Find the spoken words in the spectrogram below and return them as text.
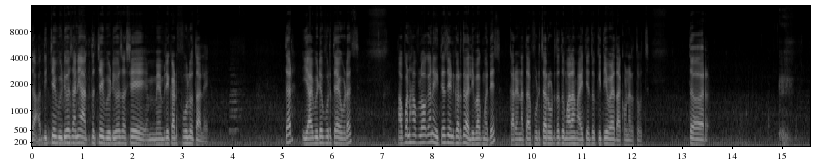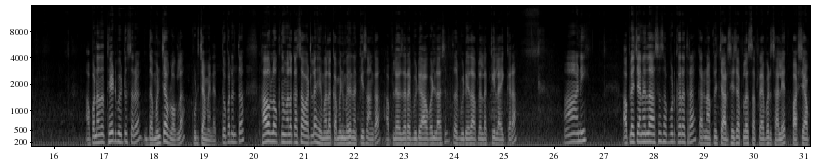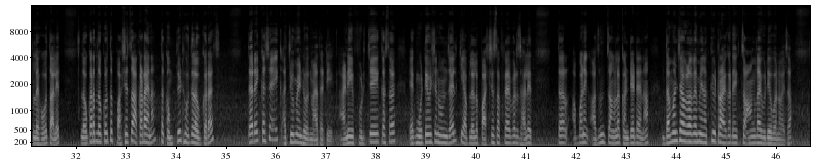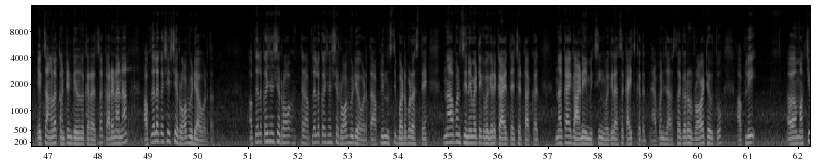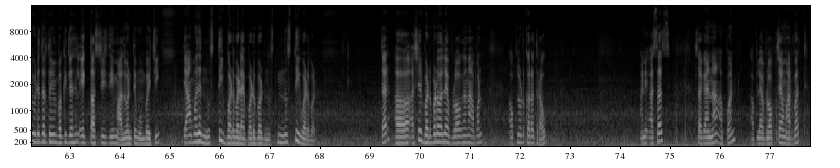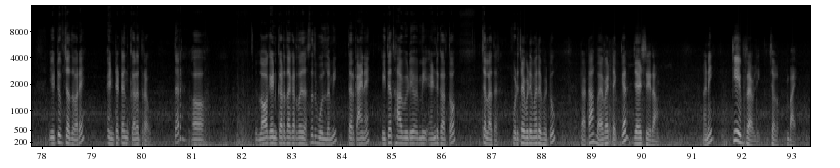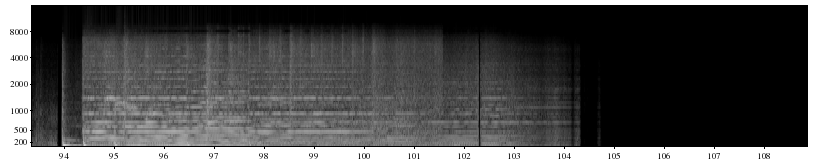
तर आधीचे व्हिडिओज आणि आत्ताचे व्हिडिओज असे मेमरी कार्ड फुल होत आले. तर या व्हिडिओपुरत्या एवढंच. आपण हा ब्लॉग आहे ना इथेच एंड करतो अलिबागमध्येच. कारण आता पुढचा रोड तर तुम्हाला माहिती आहे तो किती वेळा दाखवणार तोच. तर आपण आता थेट भेटू सरळ दमनच्या ब्लॉगला पुढच्या महिन्यात. तोपर्यंत हा व्लॉग तुम्हाला कसा वाटला हे मला कमेंटमध्ये नक्की सांगा. आपल्याला जरा व्हिडिओ आवडला असेल तर व्हिडिओला आपल्याला नक्की लाईक करा. आणि आपल्या चॅनलला असं सपोर्ट करत राहा कारण आपले चारशेच्या प्लस सबस्क्रायबर झालेत पाचशे आपले होत आलेत. लवकरात लवकर तर पाचशेचा आकडा आहे ना तर कंप्लीट होते लवकरच. तर एक कसं एक अचिव्हमेंट होत माझ्यासाठी एक. आणि पुढचे कसं एक मोटिवेशन होऊन जाईल की आपल्याला पाचशे सबस्क्रायबर झालेत. तर आपण एक अजून चांगला कंटेंट आहे ना दमनच्या वेळेला मी नक्की ट्राय करेन एक चांगला व्हिडिओ बनवायचा एक चांगला कंटेंट डिलिव्हर करायचा. कारण आहे ना आपल्याला कसे असे रॉ व्हिडिओ आवडतात. आपल्याला कसे असे रॉ तर आपल्याला कसे असे रॉ व्हिडिओ आवडतात. आपली नुसती बडबड असते. ना आपण सिनेमॅटिक वगैरे काय त्याच्यात टाकत ना काय गाणे मिक्सिंग वगैरे असं काहीच करत नाही. आपण जास्त करून रॉ ठेवतो. आपली मागची व्हिडिओ जर तुम्ही बघितली असेल एक तासची ती मालवण ते मुंबईची त्यामध्ये नुसती बडबड आहे बडबड नुसती नुसती बडबड. तर असे बडबडवाले व्लॉगना आपण अपलोड करत राहू. आणि असंच सगळ्यांना आपण आपल्या ब्लॉगच्या मार्फत यूट्यूबच्याद्वारे एंटरटेन करत राहू. तर ब्लॉग एंड करता करता जास्तच बोललो मी तर काय नाही इथेच हा व्हिडिओ मी एंड करतो. चला तर पुढच्या व्हिडिओमध्ये भेटू. Tata bye bye take care जय श्रीराम. आणि कीप ट्रॅव्हलिंग चलो बाय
